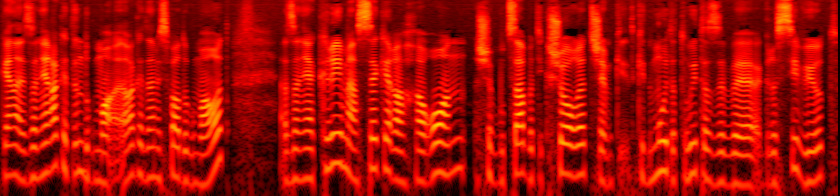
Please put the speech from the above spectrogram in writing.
כן, אז אני רק אתן, דוגמה, רק אתן מספר דוגמאות. אז אני אקריא מהסקר האחרון שבוצע בתקשורת, שהם קידמו את הטוויט הזה באגרסיביות,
